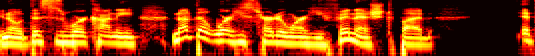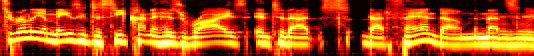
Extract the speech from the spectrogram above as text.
you know, this is where Connie, not that where he started, where he finished, but it's really amazing to see kind of his rise into that that fandom and that's mm-hmm.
